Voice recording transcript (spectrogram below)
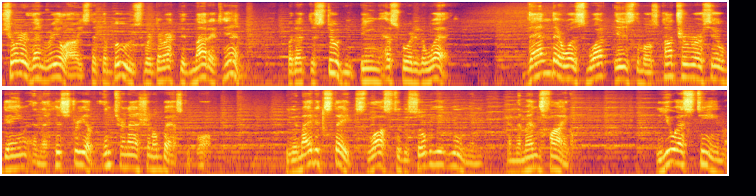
Shorter then realized that the boos were directed not at him, but at the student being escorted away. Then there was what is the most controversial game in the history of international basketball. The United States lost to the Soviet Union in the men's final. The U.S. team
